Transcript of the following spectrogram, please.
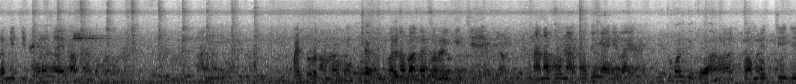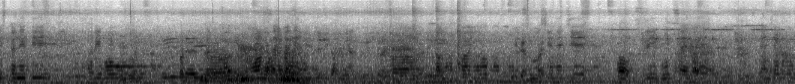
रमेशजी बोरा साहेब आणि अमरावती उत्पन्न बाज़ार समितीचे नानाभाऊ नागवते साहेब आहेत मी तुम्हाला देतो काँग्रेसचे ज्येष्ठ नेते हरिभाऊ पवार साहेब आहेत. नागपूरचा युवक शिवसेनेचे श्री भूत साहेब आहेत. त्यांच्याकडून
